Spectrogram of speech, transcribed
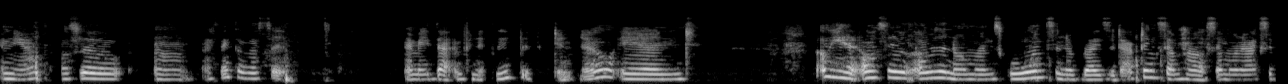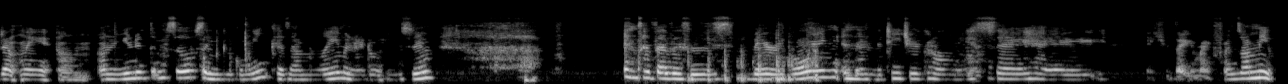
And yeah, also, um, I think that's it. I made that infinite loop if you didn't know, and oh yeah, also I was in online school once and everybody's adapting. Somehow, someone accidentally um, unmuted themselves in Google Meet because I'm lame and I don't use Zoom, and said that this is very boring. And then the teacher could only say, "Hey, make sure that your microphone's on mute."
